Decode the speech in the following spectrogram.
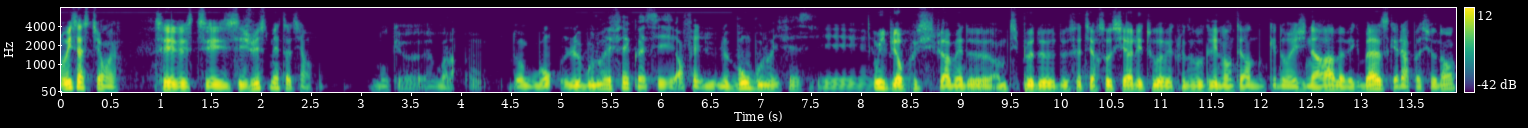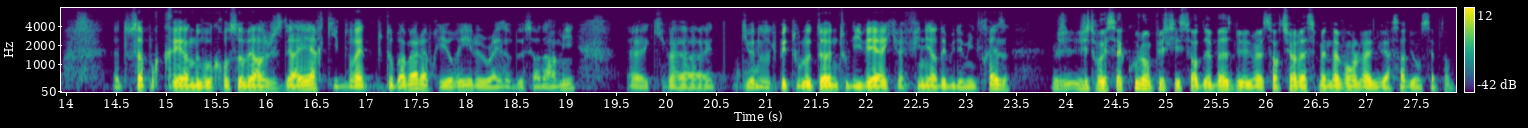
oui, ça se tient, ouais. C'est c'est- c'est juste, mais ça tient. Donc euh, voilà. Donc bon, le boulot est fait quoi. C'est en fait le bon boulot est fait. C'est. Oui, puis en plus, il se permet de, un petit peu de, de satire sociale et tout avec le nouveau Green Lantern, donc, qui est d'origine arabe, avec Baz, qui a l'air passionnant. Euh, tout ça pour créer un nouveau crossover juste derrière, qui devrait être plutôt pas mal, a priori, le Rise of the Third Army, euh, qui, va être- qui va nous occuper tout l'automne, tout l'hiver et qui va finir début 2013. J'ai trouvé ça cool en plus l'histoire de base de la sortir la semaine avant l'anniversaire du 11 septembre.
